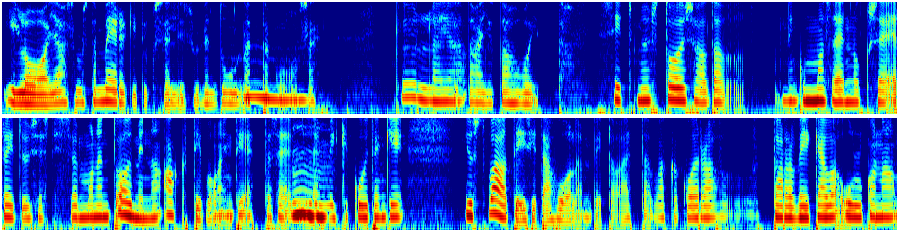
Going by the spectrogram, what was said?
iloa ja semmoista merkityksellisyyden tunnetta, mm. kun on mm. se Kyllä, ja jotain, jota hoitaa. Sitten myös toisaalta niin kuin masennukseen erityisesti semmoinen toiminnan aktivointi, että se mm. lemmikki kuitenkin just vaatii sitä huolenpitoa, että vaikka koira tarvii käydä ulkona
